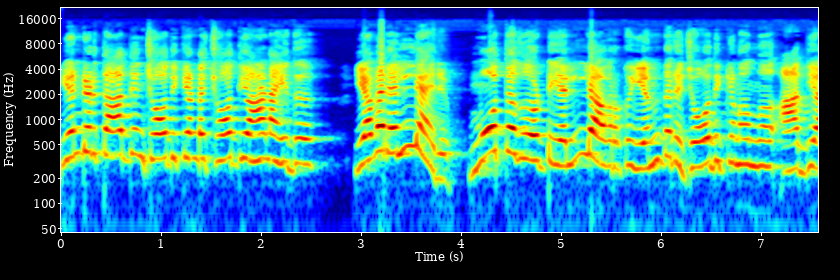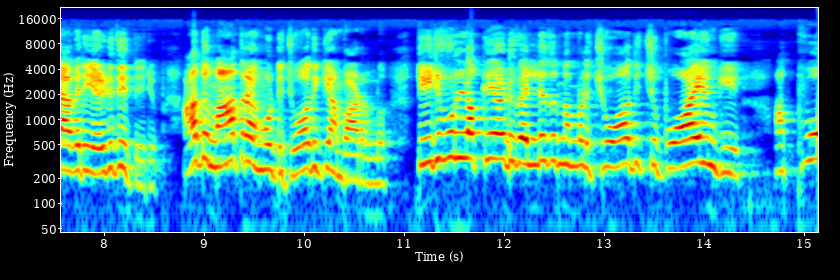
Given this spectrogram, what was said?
എന്റെ അടുത്ത് ആദ്യം ചോദിക്കേണ്ട ചോദ്യമാണ് ഇത്. എവരെല്ലാവരും മൂത്തത് തൊട്ട് എല്ലാവർക്കും എന്തൊരു ചോദിക്കണമെന്ന് ആദ്യം അവർ എഴുതി തരും. അത് മാത്രമേ അങ്ങോട്ട് ചോദിക്കാൻ പാടുള്ളൂ. തിരുവുള്ളക്കേട് വല്ലതും നമ്മൾ ചോദിച്ചു പോയെങ്കിൽ അപ്പോ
